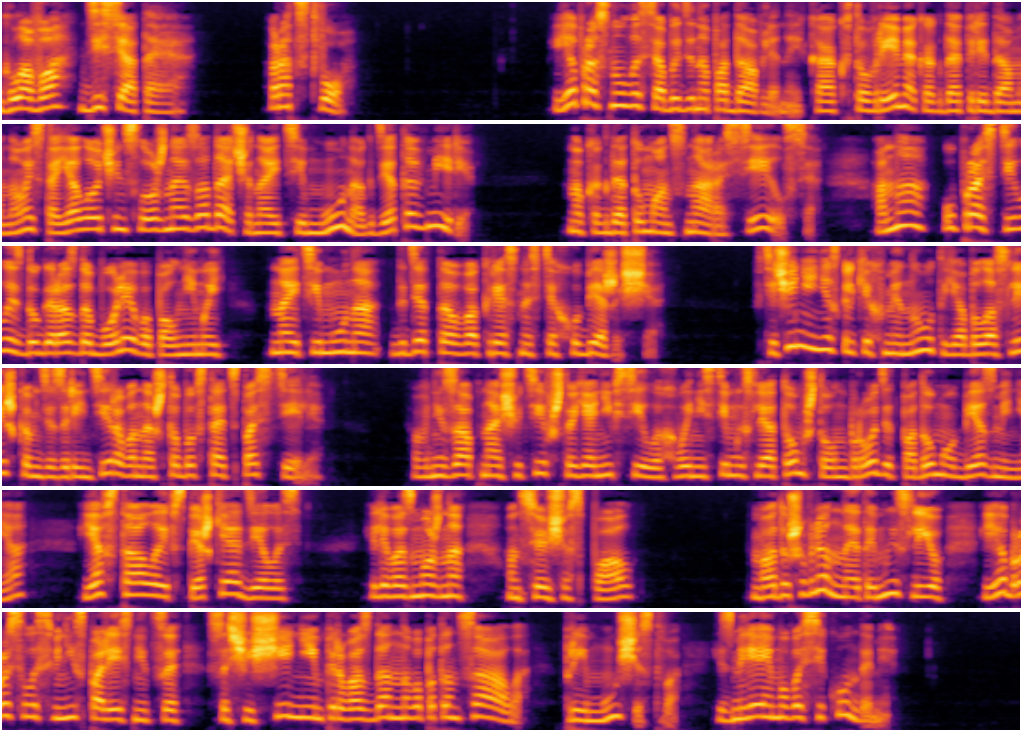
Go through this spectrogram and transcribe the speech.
Глава десятая. Родство. Я проснулась обыденно подавленной, как в то время, когда передо мной стояла очень сложная задача найти Муна где-то в мире. Но когда туман сна рассеялся, она упростилась до гораздо более выполнимой найти Муна где-то в окрестностях убежища. В течение нескольких минут я была слишком дезориентирована, чтобы встать с постели — Внезапно ощутив, что я не в силах вынести мысли о том, что он бродит по дому без меня, я встала и в спешке оделась. Или, возможно, он все еще спал. Воодушевленная этой мыслью, я бросилась вниз по лестнице с ощущением первозданного потенциала, преимущества, измеряемого секундами.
